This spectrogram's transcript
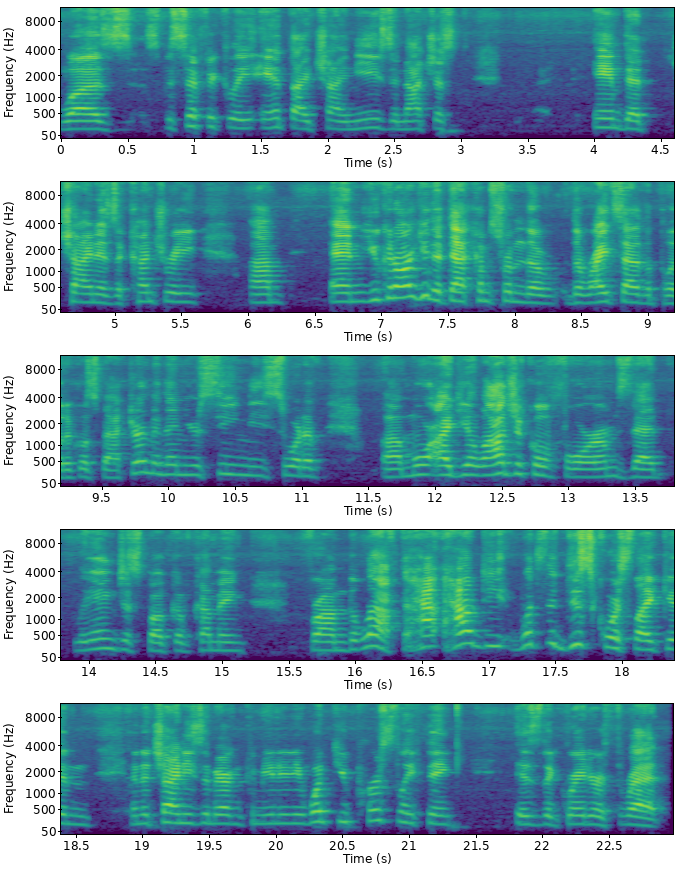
was specifically anti-Chinese and not just aimed at China as a country. Um, and you could argue that that comes from the the right side of the political spectrum, and then you're seeing these sort of uh, more ideological forms that Liang just spoke of coming from the left. How, how do you, what's the discourse like in, in the Chinese American community? What do you personally think is the greater threat?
